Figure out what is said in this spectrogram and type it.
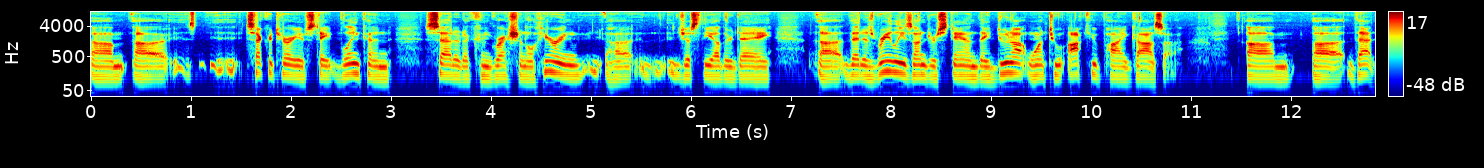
um, uh, Secretary of State Blinken said at a congressional hearing uh, just the other day uh, that Israelis understand they do not want to occupy Gaza. Um, uh, that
